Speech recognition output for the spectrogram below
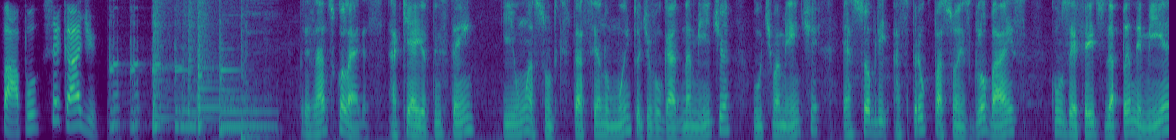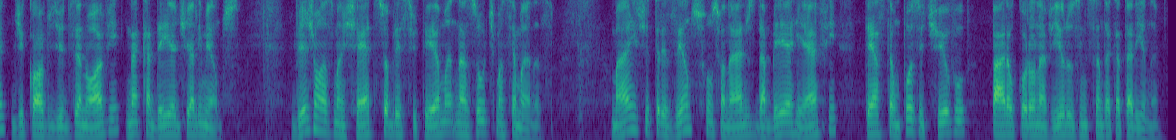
Papo Secad. Prezados colegas, aqui é Ayrton Stein e um assunto que está sendo muito divulgado na mídia ultimamente é sobre as preocupações globais com os efeitos da pandemia de Covid-19 na cadeia de alimentos. Vejam as manchetes sobre esse tema nas últimas semanas. Mais de 300 funcionários da BRF testam positivo para o coronavírus em Santa Catarina.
